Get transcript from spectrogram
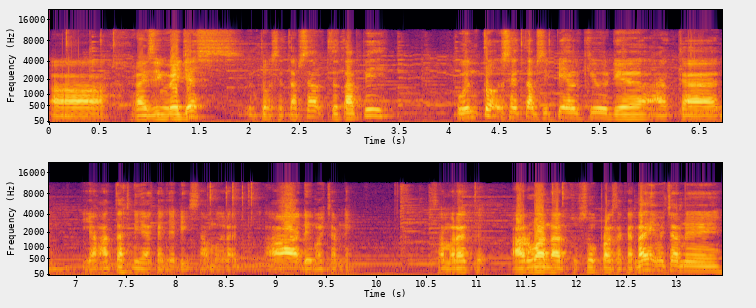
uh, rising wedges untuk setup sell tetapi untuk setup CPLQ dia akan yang atas ni akan jadi sama rata. Ah dia macam ni. Sama rata. R1 R2 so price akan naik macam ni.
